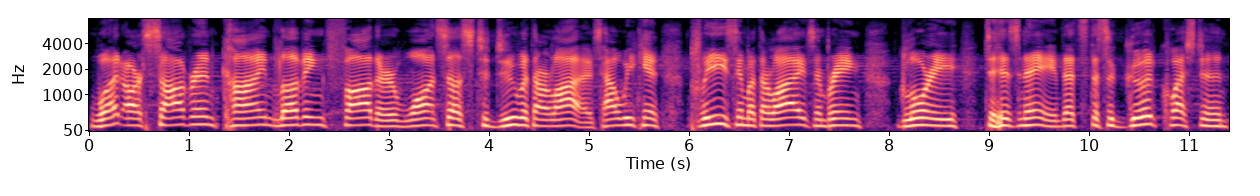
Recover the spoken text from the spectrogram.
what our sovereign, kind, loving Father wants us to do with our lives, how we can please Him with our lives and bring glory to His name. That's, that's a good question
